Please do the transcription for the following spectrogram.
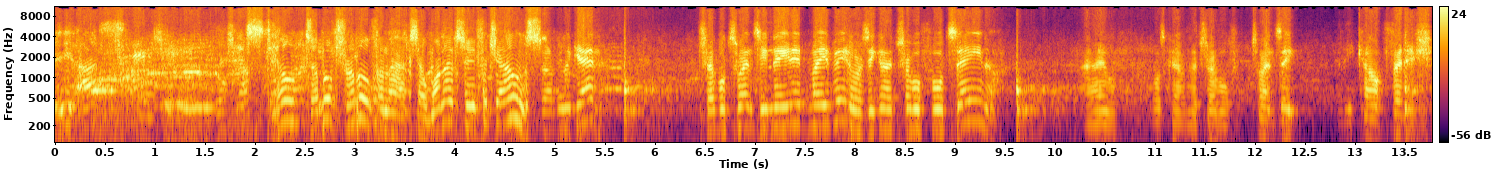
He has. Still double trouble for Mark. So 102 for Jones. Trouble again. Treble 20 needed maybe, or is he going to treble 14? Or... No, he was going for the treble 20, and he can't finish.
